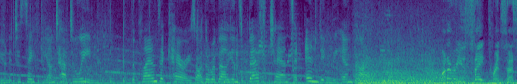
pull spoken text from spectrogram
unit to safety on Tatooine. The plans it carries are the rebellion's best chance at ending the Empire. Whatever you say, Princess.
